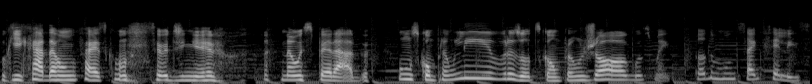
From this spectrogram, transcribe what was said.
O que cada um faz com o seu dinheiro não esperado. Uns compram livros, outros compram jogos, mas todo mundo segue feliz.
